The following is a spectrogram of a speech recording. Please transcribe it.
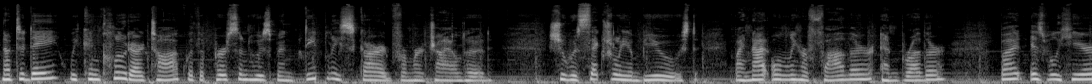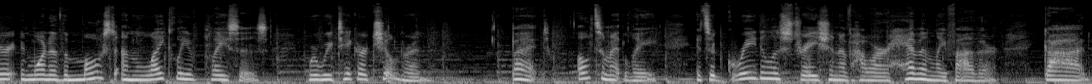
Now, today we conclude our talk with a person who's been deeply scarred from her childhood. She was sexually abused by not only her father and brother, but as we'll hear, in one of the most unlikely of places where we take our children. But ultimately, it's a great illustration of how our Heavenly Father, God,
